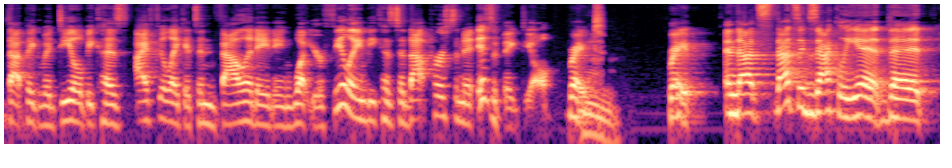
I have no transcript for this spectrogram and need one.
that big of a deal because i feel like it's invalidating what you're feeling because to that person it is a big deal Right. Mm. Right. And that's that's exactly it that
